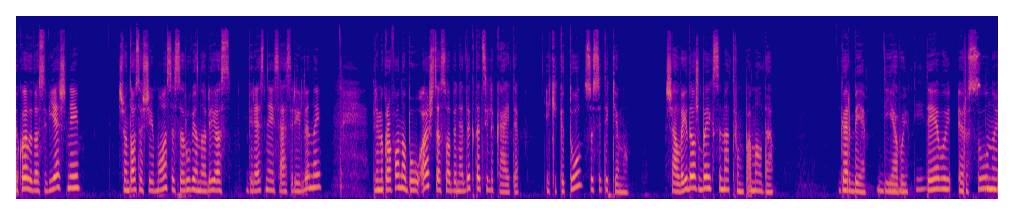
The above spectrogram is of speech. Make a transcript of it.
Dėkoju laidos viešniai, šventosios šeimos, seserų vienolyjos vyresniai seseriai Linai. Prie mikrofono buvau aš, sesuo Benedikta Cilikaitė. Iki kitų susitikimų. Šią laidą užbaigsime trumpa malda. Garbė Dievui, Tėvui ir Sūnui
